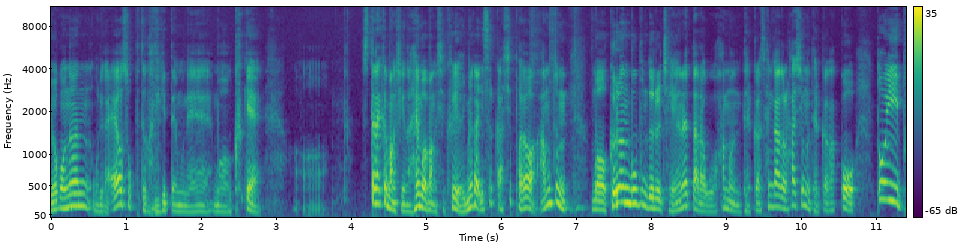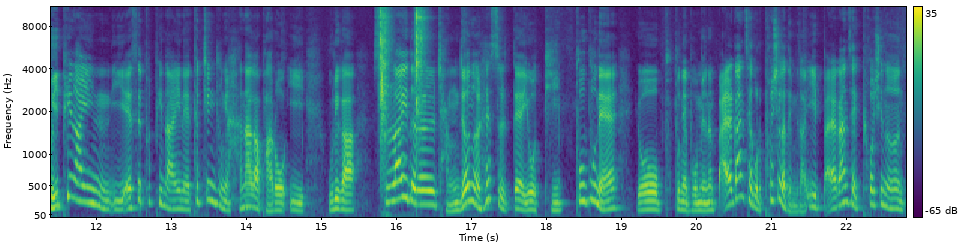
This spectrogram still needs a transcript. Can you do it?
요거는 우리가 에어소프트건이기 때문에 뭐 크게 어, 스트라이크 방식이나 해머 방식 그게 의미가 있을까 싶어요. 아무튼 뭐 그런 부분들을 재현했다라고 하면 될까 생각을 하시면 될 것 같고 또 이 VP9 이 SFP9의 특징 중에 하나가 바로 이 우리가 슬라이드를 장전을 했을 때 요 뒷부분에 요 부분에 보면은 빨간색으로 표시가 됩니다. 이 빨간색 표시는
